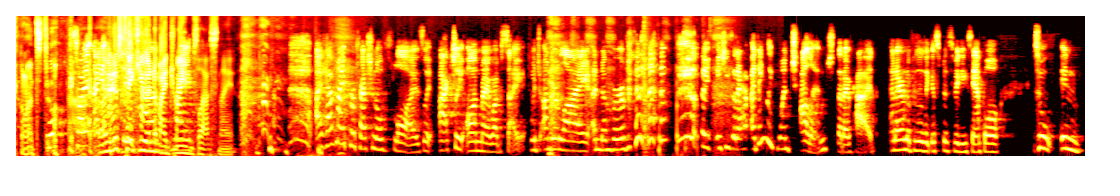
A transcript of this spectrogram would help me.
constantly." Well, so I, I, I just take you into my dreams my, last night. I have my professional flaws like actually on my website, which underlie a number of like issues that I have. I think like one challenge that I've had, and I don't know if this is like a specific example so in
